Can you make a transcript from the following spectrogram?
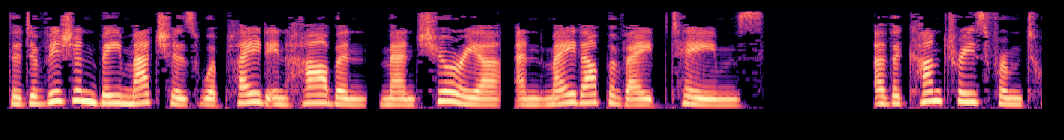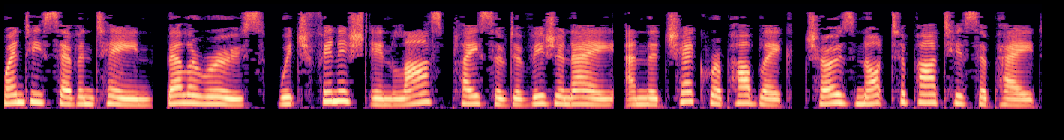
The Division B matches were played in Harbin, Manchuria, and made up of eight teams are the countries from 2017, Belarus, which finished in last place of Division A, and the Czech Republic, chose not to participate.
